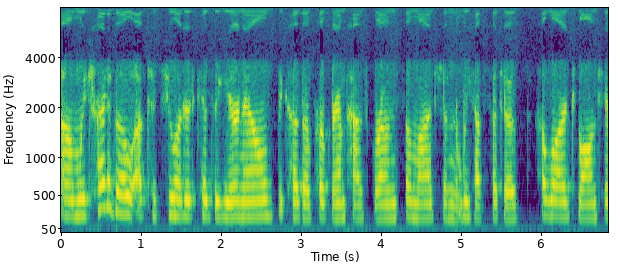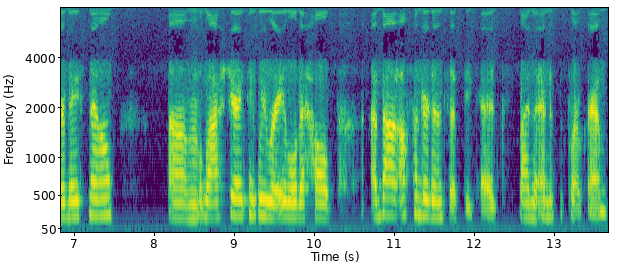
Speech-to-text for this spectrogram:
Um, we try to go up to 200 kids a year now because our program has grown so much and we have such a, a large volunteer base now. Um, last year, I think we were able to help about 150 kids by the end of the program.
